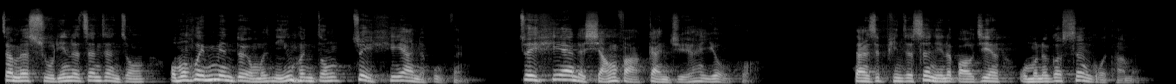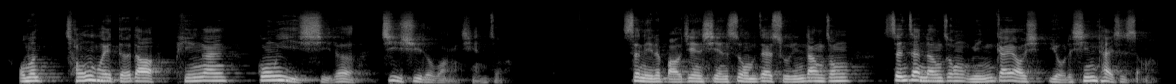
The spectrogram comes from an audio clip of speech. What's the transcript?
在我们属灵的征战中，我们会面对我们灵魂中最黑暗的部分，最黑暗的想法、感觉和诱惑。但是凭着圣灵的宝剑，我们能够胜过他们，我们重回得到平安。公义、喜乐，继续的往前走。圣灵的宝剑显示我们在属灵当中征战当中，我们应该要有的心态是什么？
